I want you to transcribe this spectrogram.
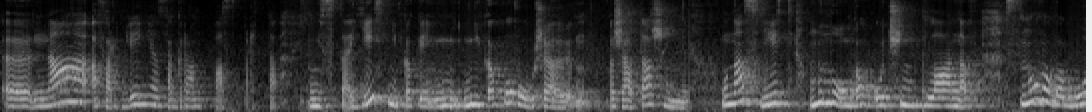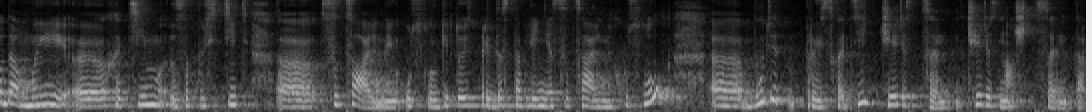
э, на оформление загранпаспорта. Места есть, никак, никакого уже ажиотажа нет. У нас есть много очень планов. С Нового года мы э, хотим запустить э, социальные услуги, то есть предоставление социальных услуг э, будет происходить через, центр, через наш центр.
